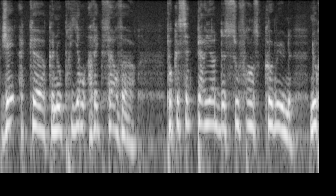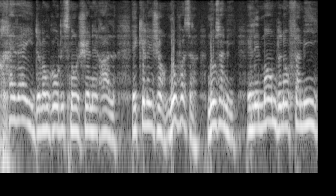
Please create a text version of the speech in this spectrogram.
J'ai à cœur que nous prions avec ferveur pour que cette période de souffrance commune nous réveille de l'engourdissement général et que les gens, nos voisins, nos amis et les membres de nos familles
